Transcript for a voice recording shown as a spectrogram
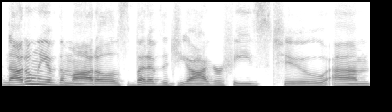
not only of the models but of the geographies too. Um,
